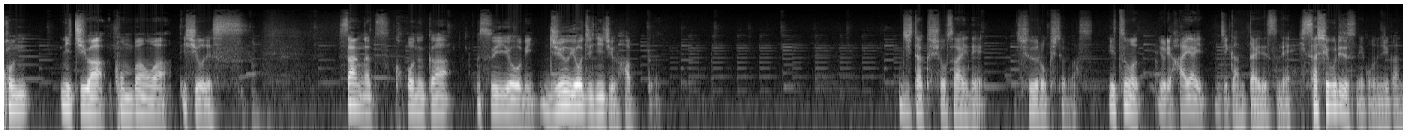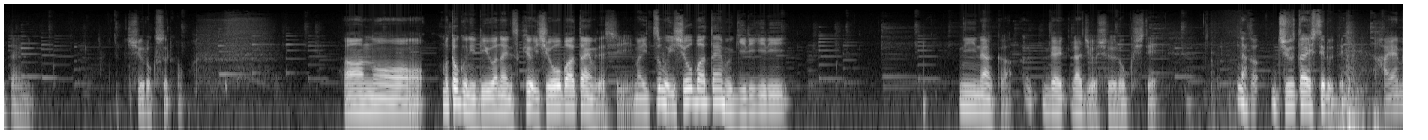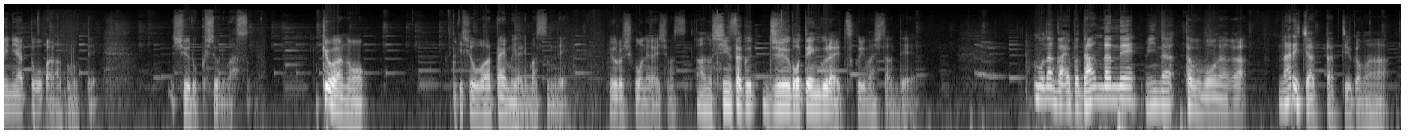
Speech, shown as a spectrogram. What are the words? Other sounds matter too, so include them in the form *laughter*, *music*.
こんにちは、こんばんは、石尾です。3月9日水曜日14時28分。自宅書斎で収録しております。いつもより早い時間帯ですね。久しぶりですね、この時間帯に収録するの。あのまあ、特に理由はないんですけど、一応オーバータイムだし、まあ、いつも一生オーバータイムギリギリになんかでラジオ収録してなんか渋滞してるんで早めにやっとこうかなと思って収録しております。今日はあの一生オーバータイムやりますんでよろしくお願いします。あの新作15点ぐらい作りましたんでもうなんかやっぱだんだんねみんな多分もうなんか慣れちゃったっていうかまあ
